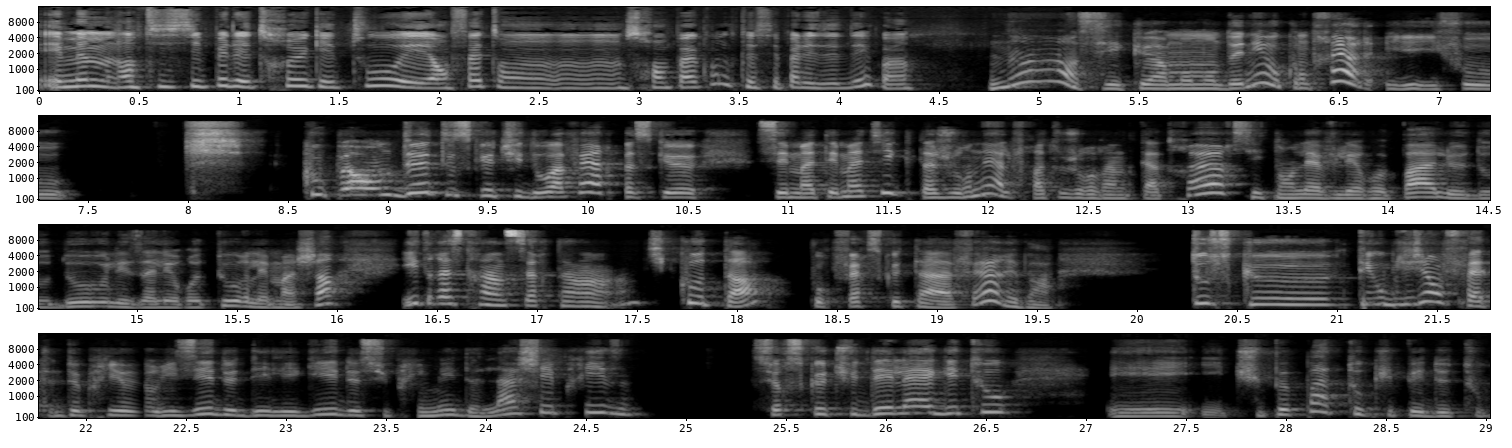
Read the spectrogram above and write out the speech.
Et même anticiper les trucs et tout, et en fait, on, ne se rend pas compte que c'est pas les aider, quoi. Non, c'est qu'à un moment donné, au contraire, il faut couper en deux tout ce que tu dois faire parce que c'est mathématique. Ta journée, elle fera toujours 24 heures. Si tu enlèves les repas, le dodo, les allers-retours, les machins, il te restera un certain petit quota pour faire ce que tu as à faire. Et ben, tout ce que tu es obligé en fait de prioriser, de déléguer, de supprimer, de lâcher prise sur ce que tu délègues et tout. Et, tu peux pas t'occuper de tout.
